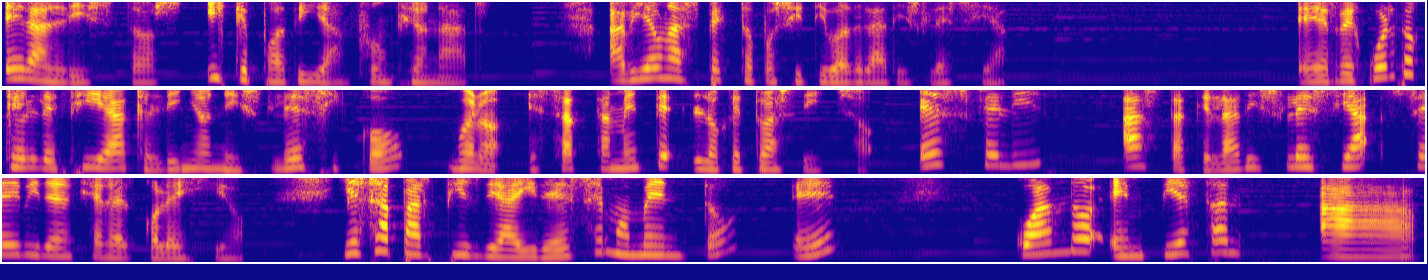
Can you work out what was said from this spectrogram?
eran listos y que podían funcionar. Había un aspecto positivo de la dislexia. Eh, recuerdo que él decía que el niño disléxico, bueno, exactamente lo que tú has dicho, es feliz hasta que la dislexia se evidencia en el colegio. Y es a partir de ahí, de ese momento, ¿eh? cuando empiezan a,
